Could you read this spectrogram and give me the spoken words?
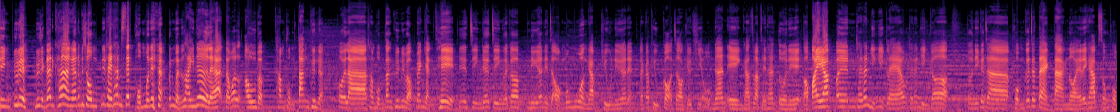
จริงดูดิดูจากด้านข้างครับท่านผู้ชมนี่ไททันเซ็ตผมมาเนี่ยมันเหมือนไลเนอร์เลยฮะ แต่ว่าเอาแบบทำผมตั้งขึ้นอะพอเวลาทำผมตั้งขึ้นนี่แบบแม่งอย่างเท่เท่จริงเท่จริง แล้วก็เนื้อเนี่ยจะออกม่วงๆครับ ผิวเนื้อเนี่ย แล้วก็ผิวเกาะจะออกเขียวๆ นั่นเองครับสำหรับไททันตัวนี้ ต่อไปครับเป็นไททันหญิงอีกแล้ว ไททันหญิงก็ ตัวนี้ก็จะผมก็จะแตกต่างหน่อยนะครับ ทรงผม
